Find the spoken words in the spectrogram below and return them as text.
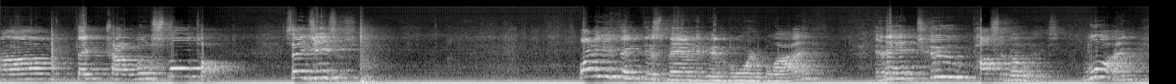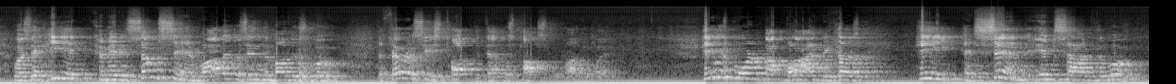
um, they try a little small talk. Say, Jesus, why do you think this man had been born blind? And they had two possibilities. One was that he had committed some sin while he was in the mother's womb. The Pharisees taught that that was possible, by the way. He was born blind because he had sinned inside of the womb.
